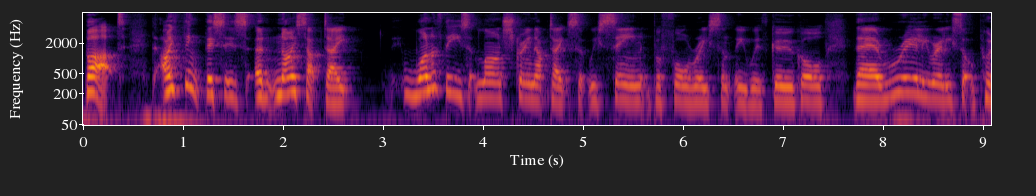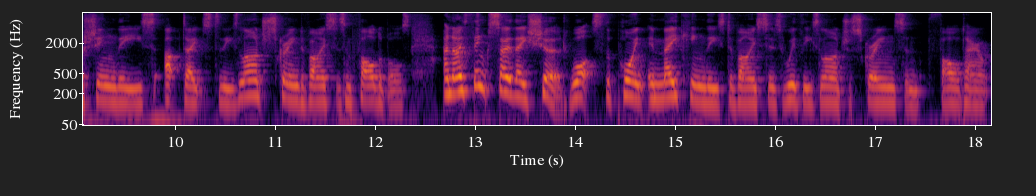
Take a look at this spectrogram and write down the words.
but I think this is a nice update one of these large screen updates that we've seen before recently with Google, they're really, really sort of pushing these updates to these large screen devices and foldables. And I think so they should. What's the point in making these devices with these larger screens and fold out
